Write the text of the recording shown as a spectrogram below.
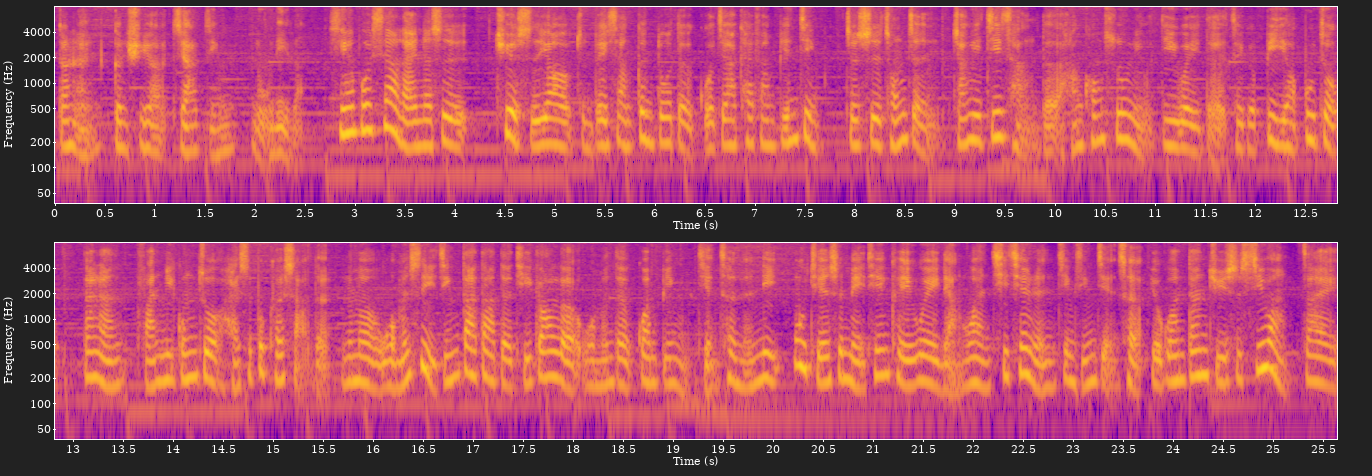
当然更需要加紧努力了。新加坡下来呢，是确实要准备向更多的国家开放边境。这是重整樟宜机场的航空枢纽地位的这个必要步骤。当然，防疫工作还是不可少的。那么，我们是已经大大的提高了我们的冠病检测能力，目前是每天可以为两万七千人进行检测。有关当局是希望在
